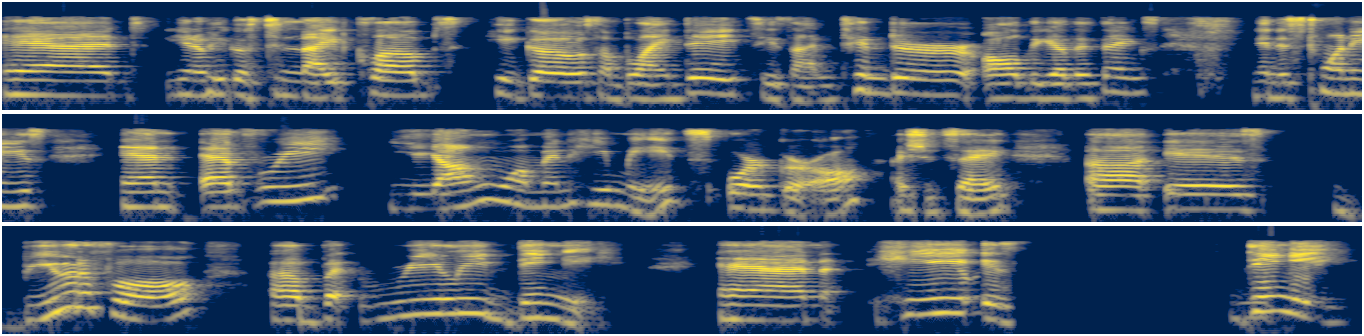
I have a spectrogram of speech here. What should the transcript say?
and you know, he goes to nightclubs, he goes on blind dates, he's on Tinder, all the other things, in his twenties, and every young woman he meets or girl, I should say, uh, is beautiful, uh, but really dingy. And he is dingy.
